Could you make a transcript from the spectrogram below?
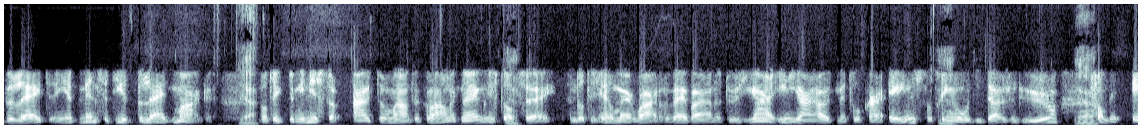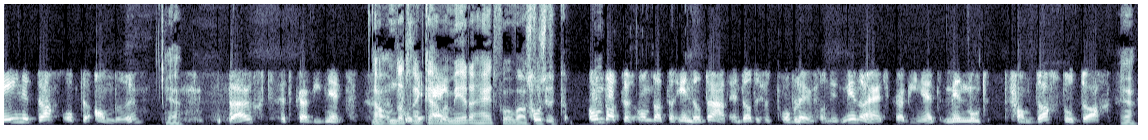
beleid en je hebt mensen die het beleid maken. Ja. Wat ik de minister uitermate kwalijk neem, is dat zij, en dat is heel merkwaardig... wij waren het dus jaar in jaar uit met elkaar eens, dat ging over die duizend uur... Van de ene dag op de andere Ja. buigt het kabinet Nou, omdat er een kamermeerderheid voor was. Goed, Dus de- omdat, er, omdat er inderdaad, en dat is het probleem van dit minderheidskabinet... men moet van dag tot dag Ja.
